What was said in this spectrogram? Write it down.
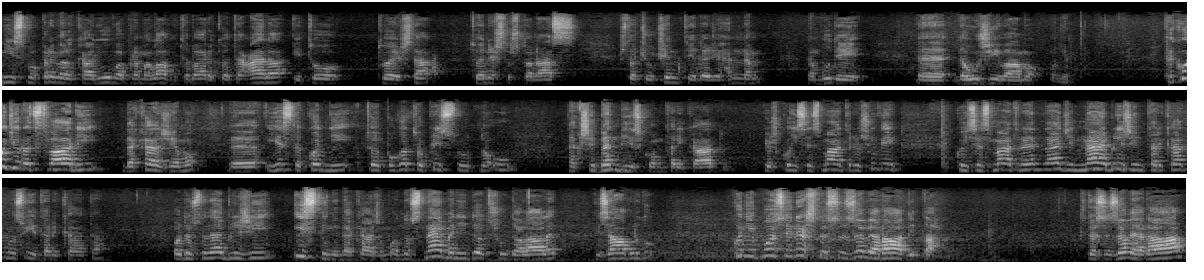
mi smo prevelika ljubav prema Allahu tabaraka wa ta'ala i to, to je šta? To je nešto što nas, što će učiniti da džahannam nam bude, e, da uživamo u njemu. Također od stvari, da kažemo, e, jeste kod njih, to je pogotovo prisutno u znači, bendijskom tarikatu, još koji se smatra još uvijek, koji se smatra nađe najbližim tarikatima svih tarikata, odnosno najbliži istini da kažem, odnosno najmanji dotiču dalale i zabludu, kod njih postoji nešto što se zove rabita. Što se zove ra,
